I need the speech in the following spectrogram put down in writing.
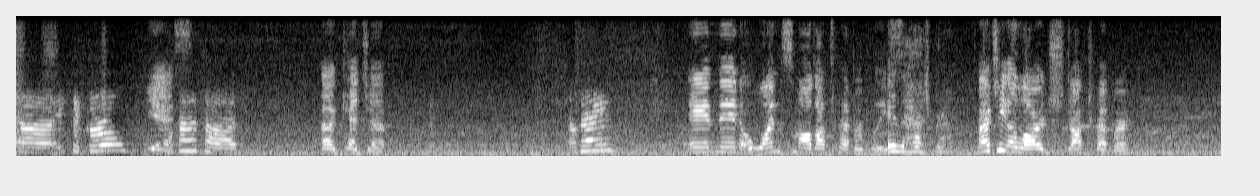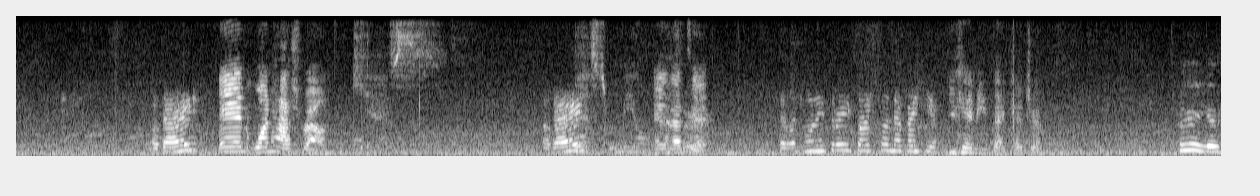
uh, you said girl? What kind of sauce? uh, ketchup, Okay? and then one small Dr. Pepper, please. And the hash brown. Actually, a large Dr. Pepper Okay? and one hash brown, Yes. Okay? Best meal. and that's it. 723, first one, thank you. You can't eat that ketchup. Okay, yeah, you gotta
